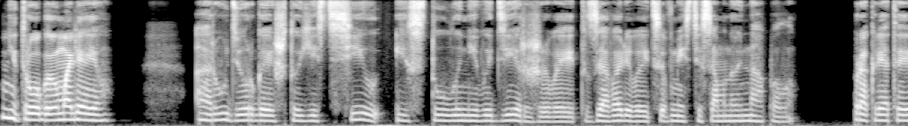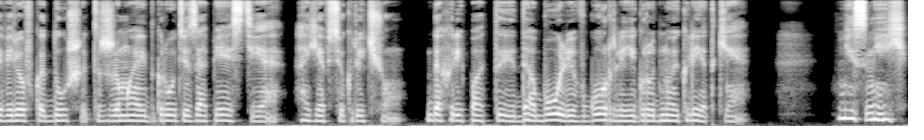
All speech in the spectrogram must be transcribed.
Не трогай, умоляю. Ору, дергая, что есть сил, и стула не выдерживает, заваливается вместе со мной на пол. Проклятая веревка душит, сжимает грудь и запястья, а я все кричу. До хрипоты, до боли в горле и грудной клетке. «Не смей!»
